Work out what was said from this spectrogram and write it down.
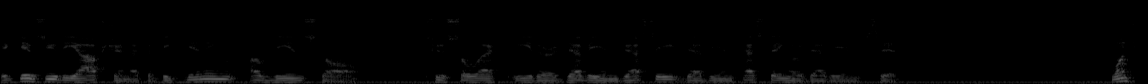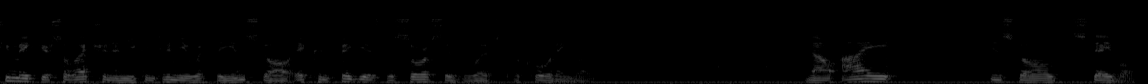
it gives you the option at the beginning of the install to select either Debian Jessie, Debian Testing, or Debian SID. Once you make your selection and you continue with the install, it configures the sources list accordingly. Now I installed stable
